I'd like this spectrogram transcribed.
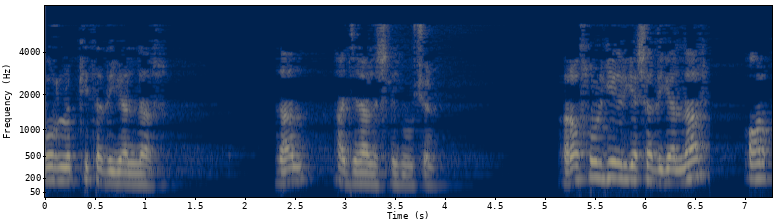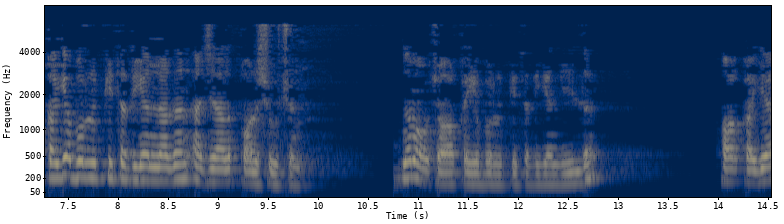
burilib ketadiganlardan ajralishligi uchun. Rasulga ergashadiganlar orqaga burilib ketadiganlardan ajralib qolishi uchun. Nima uchun orqaga burilib ketadigan deyildi? Orqaga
